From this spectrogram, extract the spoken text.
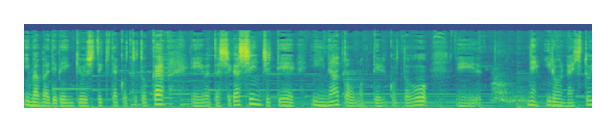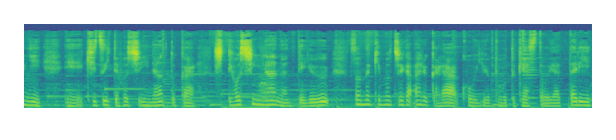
今まで勉強してきたこととか、えー、私が信じていいなと思っていることを、えー、ね、いろんな人に、えー、気づいてほしいなとか知ってほしいななんていうそんな気持ちがあるからこういうポッドキャストをやったり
